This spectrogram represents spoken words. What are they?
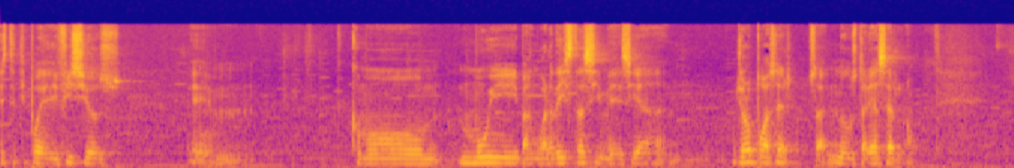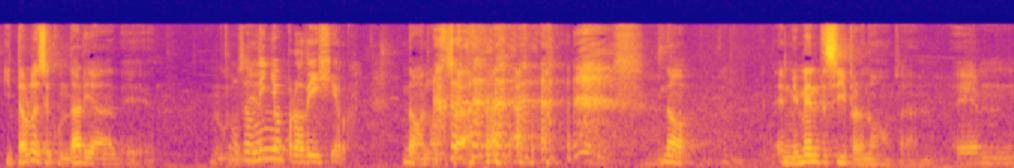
este tipo de edificios eh, como muy vanguardistas y me decía, yo lo puedo hacer, o sea, me gustaría hacerlo. Y te hablo de secundaria, de... O sea, un niño prodigio. No, no, o sea... no, en mi mente sí, pero no. O sea, eh,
